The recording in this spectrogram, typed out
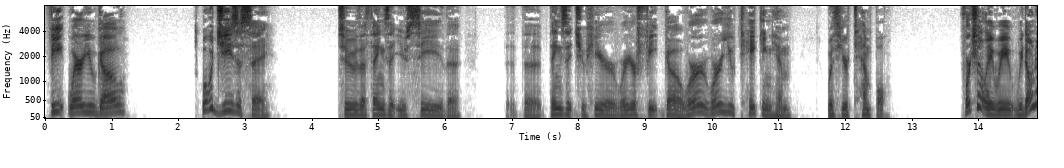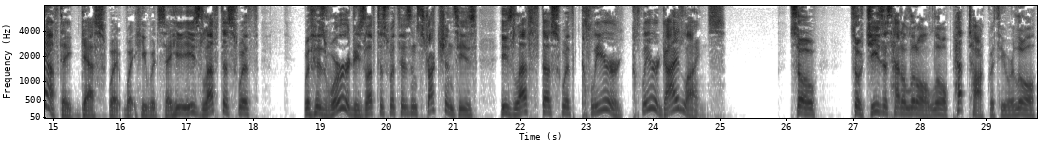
feet where you go. What would Jesus say to the things that you see, the the, the things that you hear, where your feet go? Where where are you taking him with your temple? Fortunately, we, we don't have to guess what, what he would say. He, he's left us with with his word. He's left us with his instructions. He's he's left us with clear clear guidelines. So so if Jesus had a little little pep talk with you or a little,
